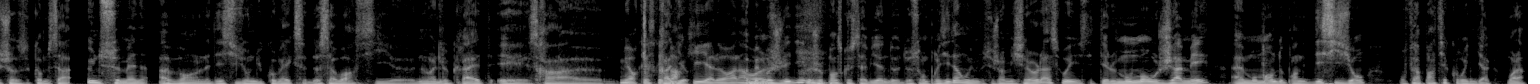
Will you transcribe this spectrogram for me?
chose comme ça une semaine avant la décision du COMEX de savoir si euh, Noël Le Crête et sera. Euh, mais orchestré par qui alors Alain ah ben, Moi je l'ai dit, je pense que ça vient de, son président, oui, M. Jean-Michel Aulas. Oui, c'était le moment ou jamais, à un moment, de prendre des décisions pour faire partir Corinne Diacre. Voilà.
